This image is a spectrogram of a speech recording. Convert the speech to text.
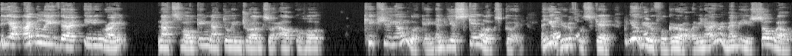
yeah, I believe that eating right, not smoking, not doing drugs or alcohol, keeps you young looking and your skin looks good. And you have beautiful skin, but you're a beautiful girl. I mean, I remember you so well.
